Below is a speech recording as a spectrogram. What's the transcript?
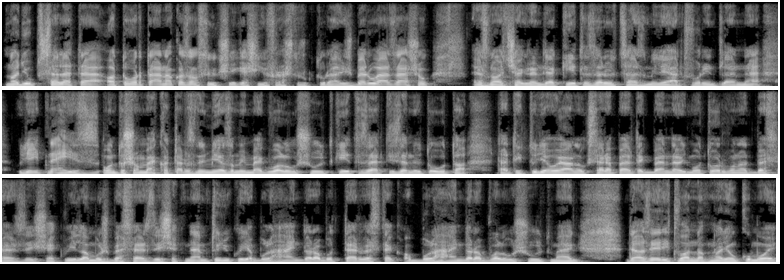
nagyobb szelete a tortának, az a szükséges infrastruktúrális beruházások, ez nagyságrendileg 2500 milliárd forint lenne. Ugye itt nehéz pontosan meghatározni, hogy mi az, ami megvalósult 2015 óta. Tehát itt ugye olyanok szerepeltek benne, hogy motorvonat beszerzések, villamos beszerzések, nem tudjuk, hogy abból hány darabot terveztek, abból hány darab valósult meg, de azért itt vannak nagyon komoly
